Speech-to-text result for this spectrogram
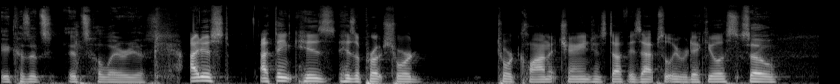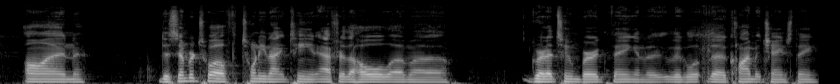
Because it's it's hilarious. i just i think his his approach toward toward climate change and stuff is absolutely ridiculous. So, on December twelfth, twenty nineteen, after the whole um, uh, Greta Thunberg thing and the, the the climate change thing,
